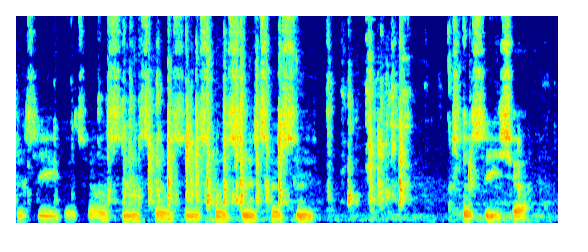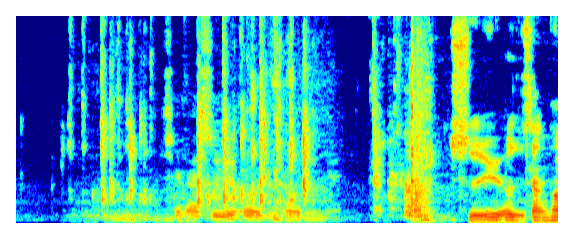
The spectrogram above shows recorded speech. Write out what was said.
这是一个测试测试测试测试测试一下。现在是二零二零年。十月二十三号。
